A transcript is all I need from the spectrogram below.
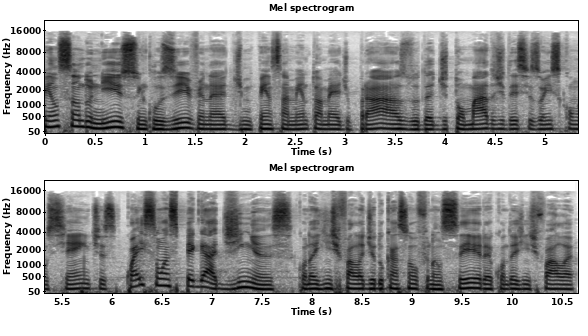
Pensando nisso, inclusive, né, de pensamento a médio prazo, de tomada de decisões conscientes, quais são as pegadinhas quando a gente fala de educação financeira, quando a gente fala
